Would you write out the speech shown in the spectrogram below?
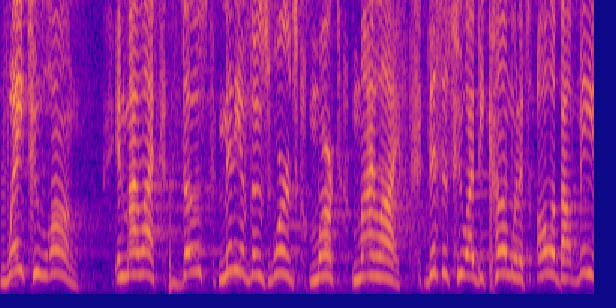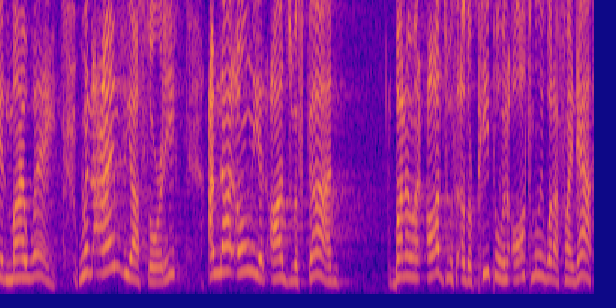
way too long in my life. Those, many of those words marked my life. This is who I become when it's all about me and my way. When I'm the authority, I'm not only at odds with God, but I'm at odds with other people, and ultimately, what I find out,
